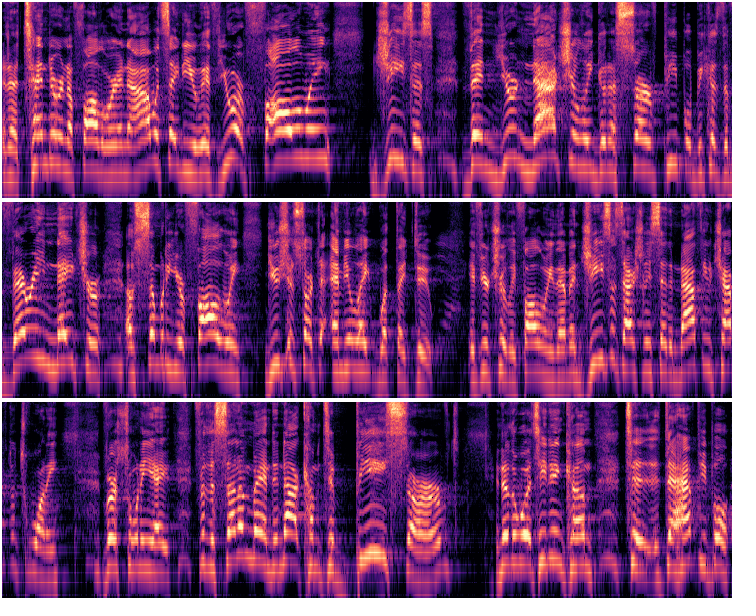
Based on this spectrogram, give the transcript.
an attender and a follower. And I would say to you, if you are following Jesus, then you're naturally gonna serve people because the very nature of somebody you're following, you should start to emulate what they do. Yeah if you're truly following them. And Jesus actually said in Matthew chapter 20, verse 28, For the Son of Man did not come to be served, in other words, he didn't come to, to have people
